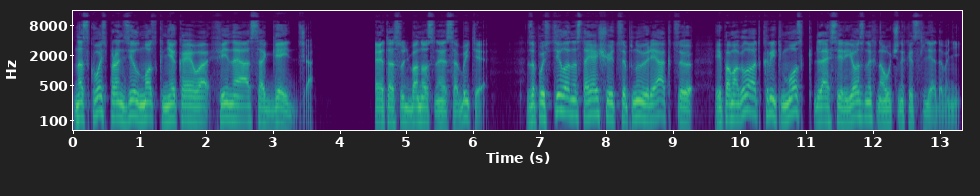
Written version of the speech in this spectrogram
насквозь пронзил мозг некоего Финеаса Гейджа. Это судьбоносное событие запустило настоящую цепную реакцию и помогло открыть мозг для серьезных научных исследований.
